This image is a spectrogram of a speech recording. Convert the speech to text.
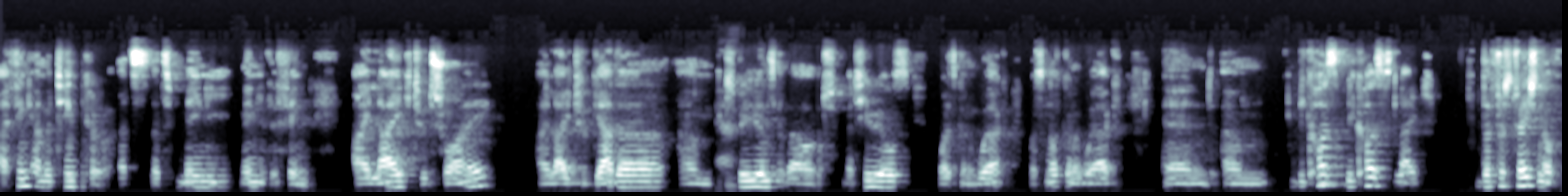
I think I'm a tinkerer. That's that's mainly mainly the thing. I like to try. I like to gather um, yeah. experience about materials, what's going to work, what's not going to work, and um, because because like the frustration of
